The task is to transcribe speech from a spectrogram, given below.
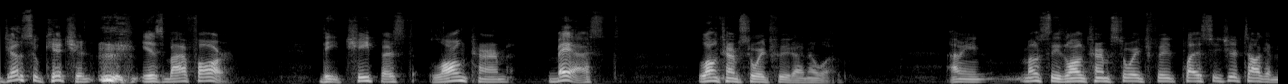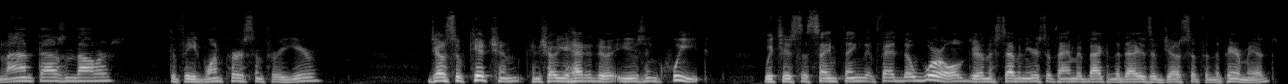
Joseph Kitchen is by far the cheapest, long term, best long term storage food I know of. I mean, most of these long term storage food places, you're talking $9,000 to feed one person for a year. Joseph Kitchen can show you how to do it using wheat, which is the same thing that fed the world during the seven years of famine back in the days of Joseph and the pyramids.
